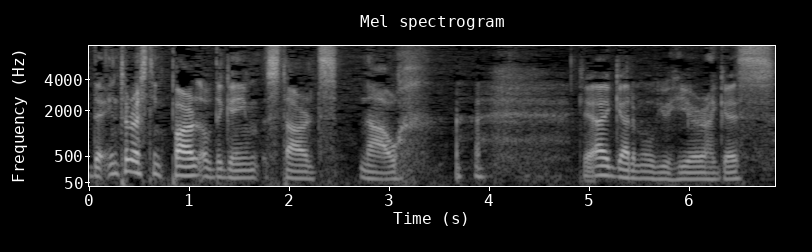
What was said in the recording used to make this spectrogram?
the interesting part of the game starts now. okay, I gotta move you here, I guess.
